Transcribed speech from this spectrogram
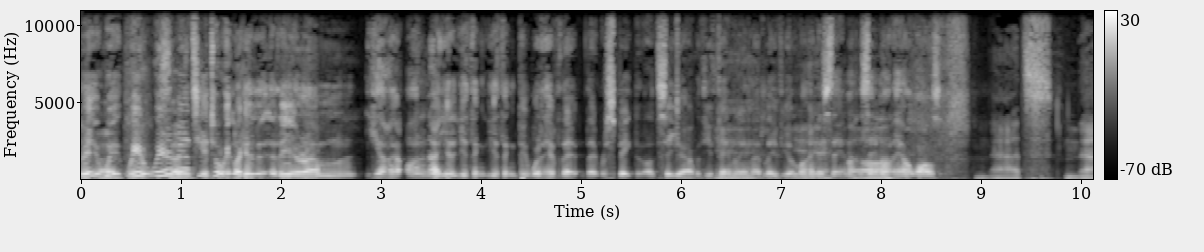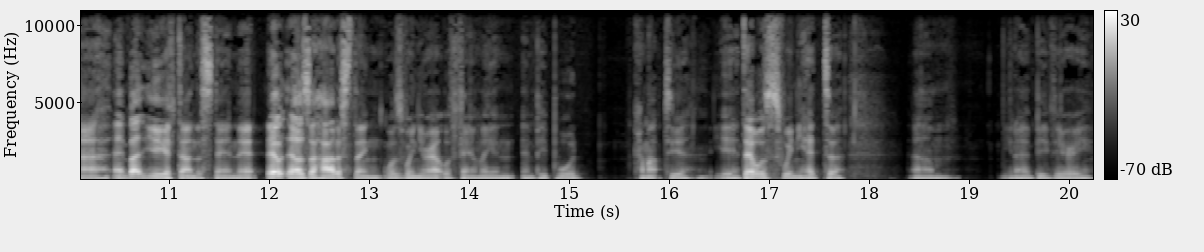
Where, where, where, whereabouts so- are you talking? Like, are there? Um, yeah, I don't know. You, you think you think people would have that, that respect that they'd see you out with your family Yeah, and they'd leave you alone? yeah. Is that not, is that Oh. not how it was? Nah, it's nah. And, but you have to understand that. that. That was the hardest thing was when you're out with family and, and people would come up to you. Yeah, that was when you had to, um, you know, be very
